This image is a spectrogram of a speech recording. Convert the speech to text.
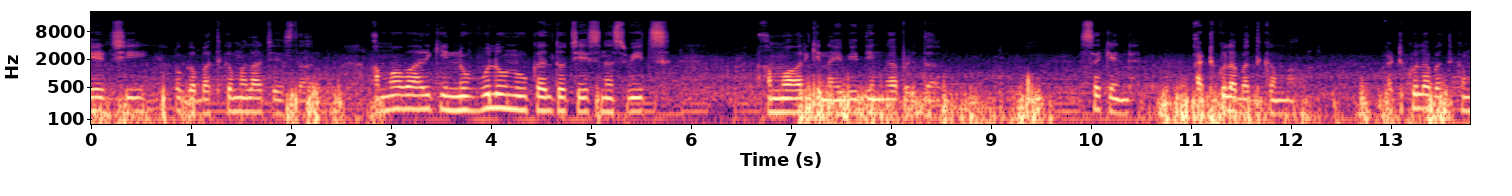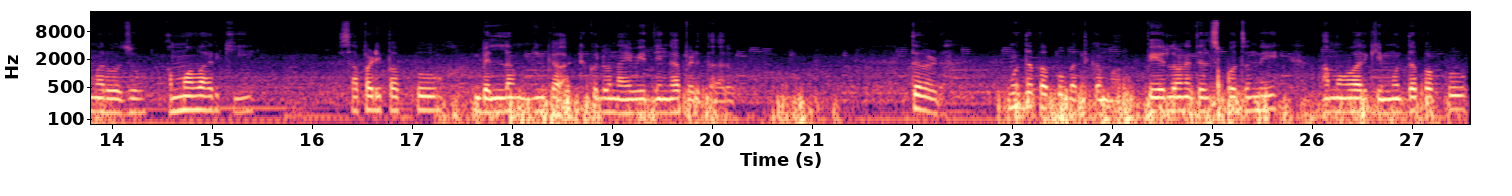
చేర్చి ఒక బతుకమ్మలా చేస్తారు. అమ్మవారికి నువ్వులు నూకలతో చేసిన స్వీట్స్ అమ్మవారికి నైవేద్యంగా పెడతారు. సెకండ్ అటుకుల బతుకమ్మ. అటుకుల బతుకమ్మ రోజు అమ్మవారికి సపడిపప్పు బెల్లం ఇంకా అటుకులు నైవేద్యంగా పెడతారు. థర్డ్ ముద్దపప్పు బతుకమ్మ. పేరులోనే తెలిసిపోతుంది అమ్మవారికి ముద్దపప్పు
